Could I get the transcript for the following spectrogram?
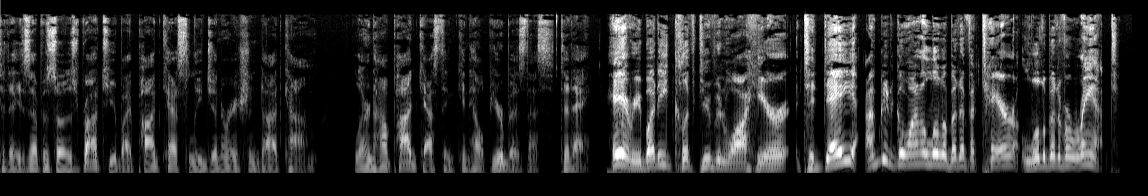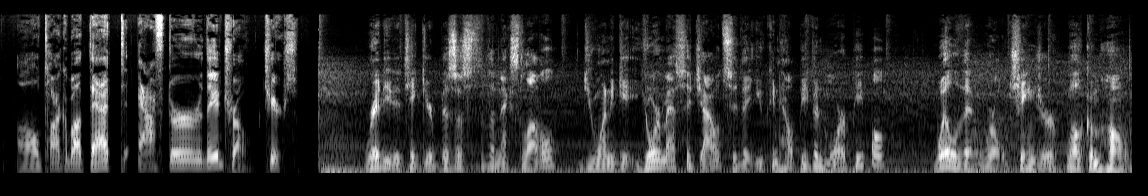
Today's episode is brought to you by PodcastLeadGeneration.com. Learn how podcasting can help your business today. Hey, everybody, Cliff Duvernois here. Today, I'm going to go on a little bit of a tear, a little bit of a rant. I'll talk about that after the intro. Cheers. Ready to take your business to the next level? Do you want to get your message out so that you can help even more people? Well, then, world changer, welcome home.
